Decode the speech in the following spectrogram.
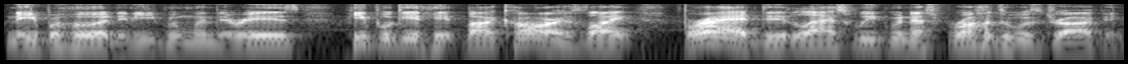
neighborhood. And even when there is, people get hit by cars like Brad did last week when Esperanza was driving.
